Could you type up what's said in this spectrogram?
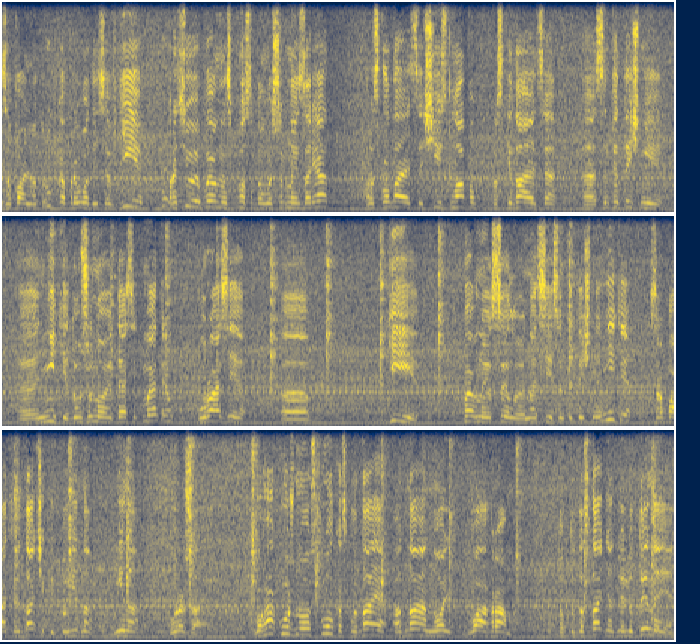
запальна трубка, приводиться в дію, працює певним способом вишибний заряд, розкладається 6 лапок, розкидаються е, синтетичні е, ніті довжиною 10 метрів. У разі е, дії певною силою на ці синтетичні ніті, срабатує датчик, відповідно, міна уражає. Вага кожного осколка складає 1,02 грама. Тобто достатньо для людини, е,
